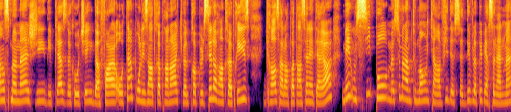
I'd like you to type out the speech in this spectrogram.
en ce moment, j'ai des places de coaching d'offert autant pour les entrepreneurs qui veulent propulser leur entreprise grâce à leur potentiel intérieur, mais aussi pour monsieur madame tout le monde qui a envie de se développer personnellement,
